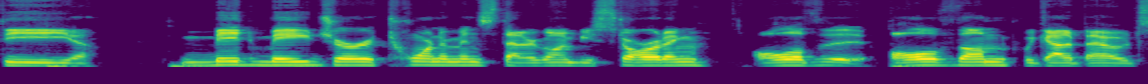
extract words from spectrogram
the mid-major tournaments that are going to be starting all of the all of them. We got about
